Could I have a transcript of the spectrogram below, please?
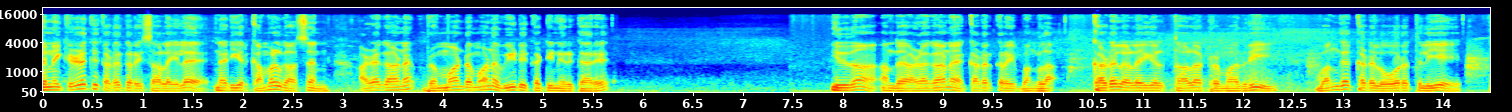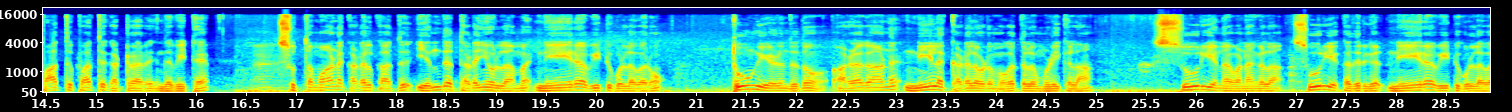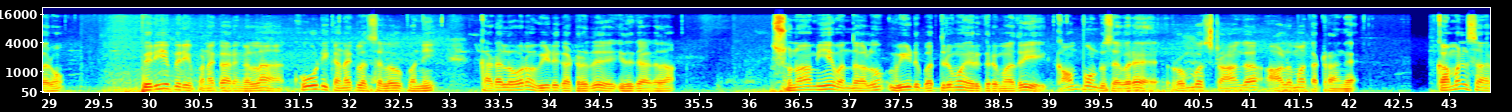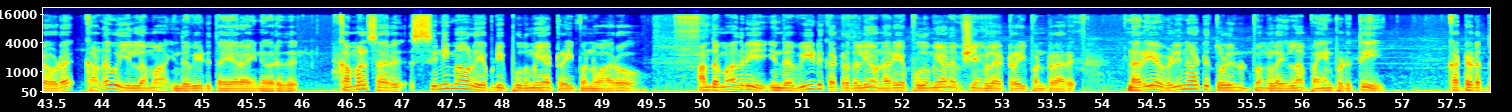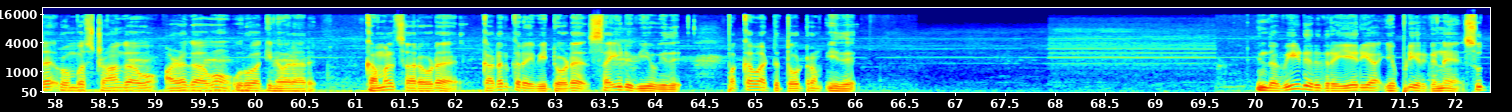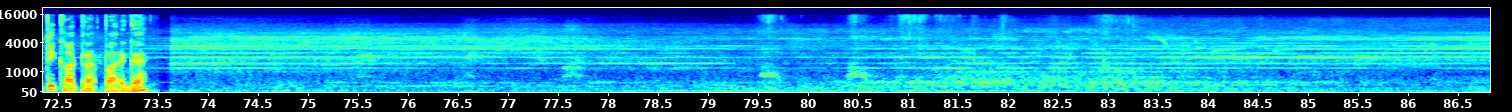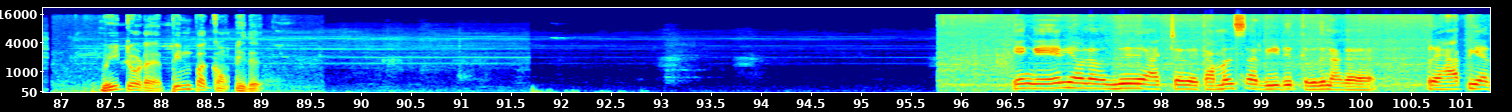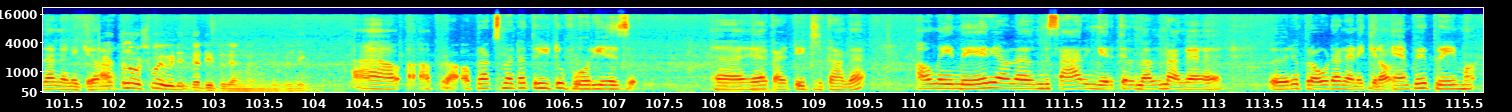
சென்னை கிழக்கு கடற்கரை சாலையில் நடிகர் கமல்ஹாசன் அழகான பிரம்மாண்டமான வீடு கட்டின்னு இதுதான் அந்த அழகான கடற்கரை பங்களா. கடல் அலைகள் தாளாட்டுற மாதிரி வங்கக்கடல் ஓரத்துலேயே பார்த்து பார்த்து கட்டுறாரு இந்த வீட்டை. சுத்தமான கடல் காற்று எந்த தடையும் இல்லாமல் நேராக வீட்டுக்குள்ளே வரும். தூங்கி எழுந்ததும் அழகான நீல கடலோட முகத்தில் முழிக்கலாம். சூரியனை வணங்கலாம். சூரிய கதிர்கள் நேராக வீட்டுக்குள்ளே வரும். பெரிய பெரிய பணக்காரங்கள்லாம் கோடி கணக்கில் செலவு பண்ணி கடலோரம் வீடு கட்டுறது இதுக்காக தான். சுனாமியே வந்தாலும் வீடு பத்திரமா இருக்கிற மாதிரி காம்பவுண்டு செவரை ரொம்ப ஸ்ட்ராங்காக ஆழமாக கட்டுறாங்க. கமல் சாரோட கனவு இல்லமாக இந்த வீடு தயாராகின்னு வருது. கமல் சார் சினிமாவில் எப்படி புதுமையாக ட்ரை பண்ணுவாரோ அந்த மாதிரி இந்த வீடு கட்டுறதுலையும் நிறைய புதுமையான விஷயங்களை ட்ரை பண்ணுறாரு நிறைய வெளிநாட்டு தொழில்நுட்பங்களை எல்லாம் பயன்படுத்தி கட்டடத்தை ரொம்ப ஸ்ட்ராங்காகவும் அழகாகவும் உருவாக்கின்னு வராரு. கமல் சாரோட கடற்கரை வீட்டோட சைடு வியூ இது. பக்கவாட்டு தோற்றம் இது. இந்த வீடு இருக்கிற ஏரியா எப்படி இருக்குன்னு சுற்றி காட்டுறேன் பாருங்கள் வீட்டோட பின்பக்கம் இது. எங்கள் ஏரியாவில் வந்து ஆக்டர் கமல் சார் வீடு இருக்கிறது நாங்கள் ஒரு ஹாப்பியாக தான் நினைக்கிறோம். எத்தனை வருஷமா வீடு கட்டிட்டு இருக்காங்க அப்புறம் அப்ராக்சிமேட்டாக த்ரீ டு ஃபோர் இயர்ஸ் கட்டிகிட்டு இருக்காங்க. அவங்க இந்த ஏரியாவில் வந்து சார் இங்கே இருக்கிறதுனால நாங்கள் வெறும் ப்ரௌடாக நினைக்கிறோம். என் பேர் பிரேமா.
